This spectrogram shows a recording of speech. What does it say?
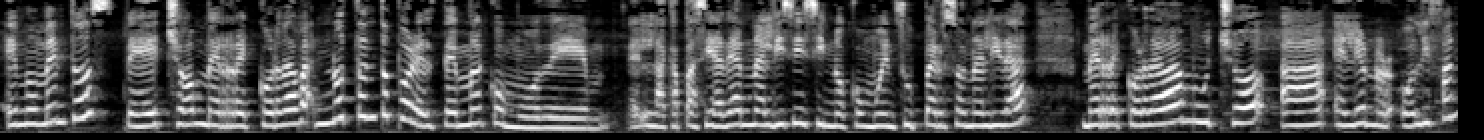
En momentos, de hecho, me recordaba, no tanto por el tema como de eh, la capacidad de análisis, sino como en su personalidad, me recordaba mucho a Eleanor Oliphant,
